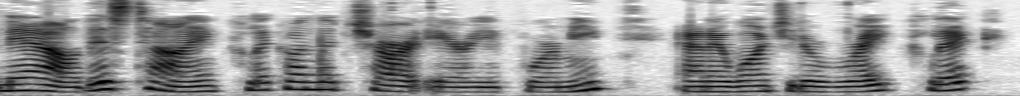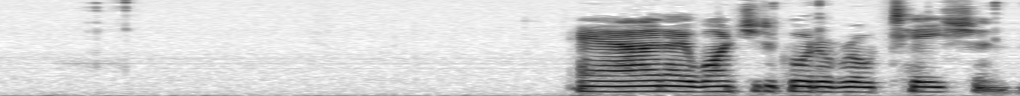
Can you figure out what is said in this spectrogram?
Now, this time, click on the chart area for me, and I want you to right-click, and I want you to go to Rotation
